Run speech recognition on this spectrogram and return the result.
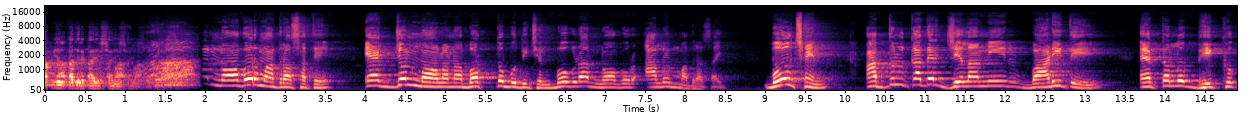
আব্দুল কাদের কারিশমা নগর মাদ্রাসাতে একজন মৌলানা বক্তব্য দিচ্ছেন, বগুড়া নগর আলেম মাদ্রাসায়। বলছেন, আব্দুল কাদের জেলানির বাড়িতে একটা লোক ভিক্ষুক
